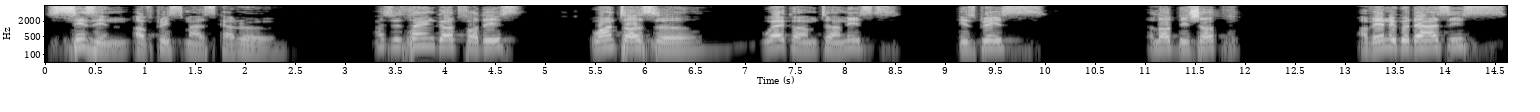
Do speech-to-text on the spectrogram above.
season of Christmas carol. As we thank God for this, want us to welcome to our midst His Grace, the Lord Bishop of Enugu Diocese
